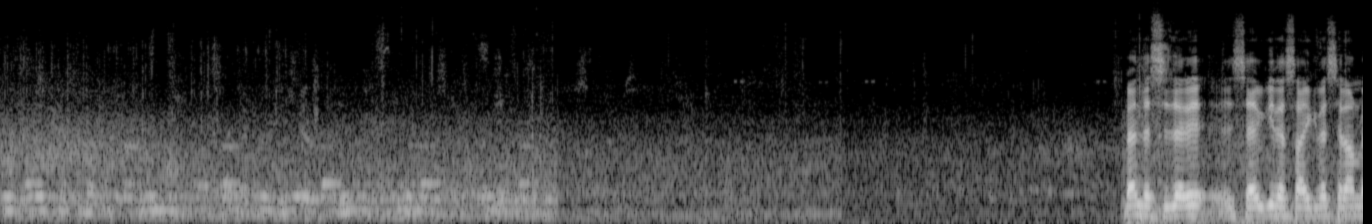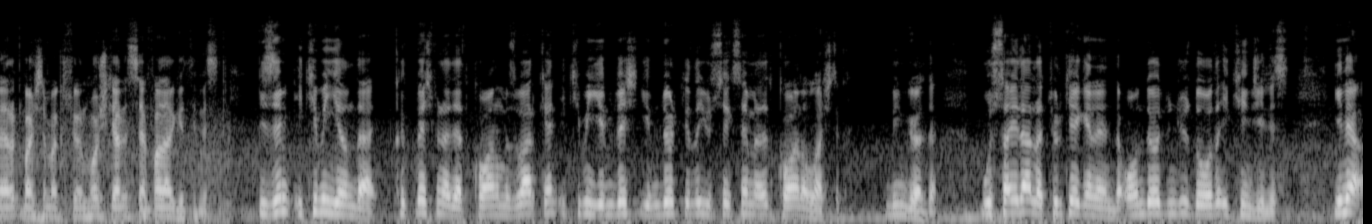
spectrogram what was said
Ben de sizleri e, sevgiyle, saygıyla selamlayarak başlamak istiyorum. Hoş geldiniz, sefalar getirdiniz. Bizim 2000 yılında 45 bin adet kovanımız varken 2025-24 yılında 180 bin adet kovana ulaştık Bingöl'de. Bu sayılarla Türkiye genelinde 14. doğuda ikinciyiz. Yine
